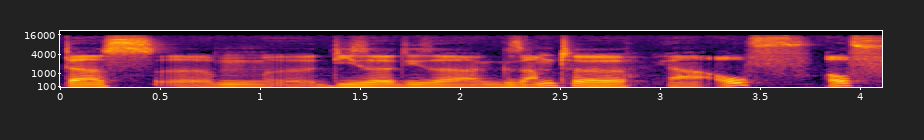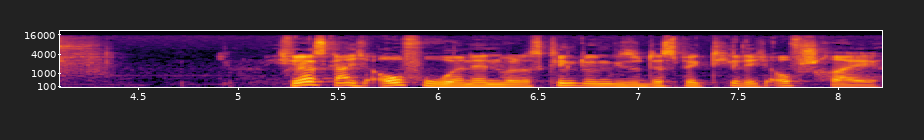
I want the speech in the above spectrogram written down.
dass ähm, diese, dieser gesamte ja, auf, auf ich will das gar nicht Aufruhr nennen, weil das klingt irgendwie so despektierlich. Aufschrei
